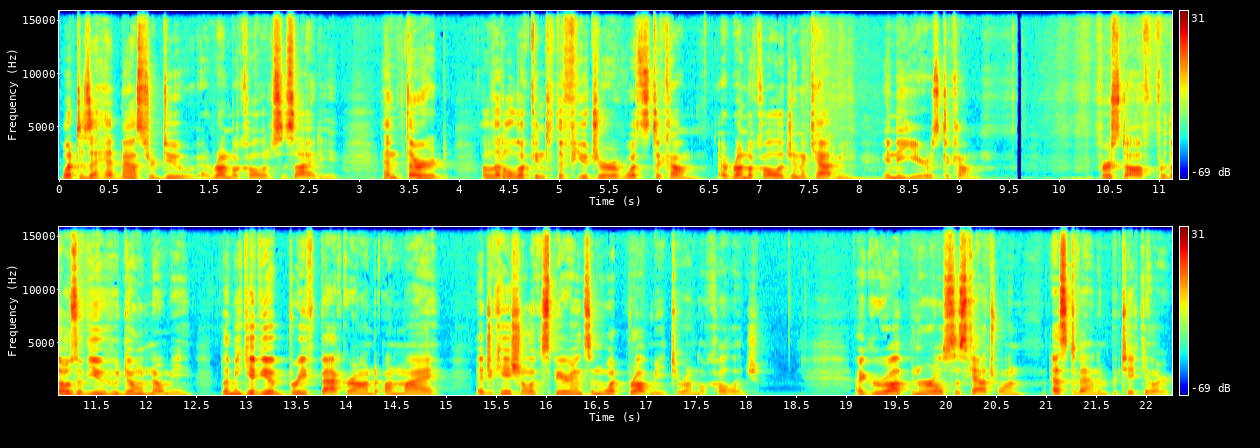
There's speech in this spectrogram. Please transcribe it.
what does a headmaster do at Rundle College Society? And third, a little look into the future of what's to come at Rundle College and Academy in the years to come. First off, for those of you who don't know me, let me give you a brief background on my educational experience, and what brought me to Rundle College. I grew up in rural Saskatchewan, Estevan in particular,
